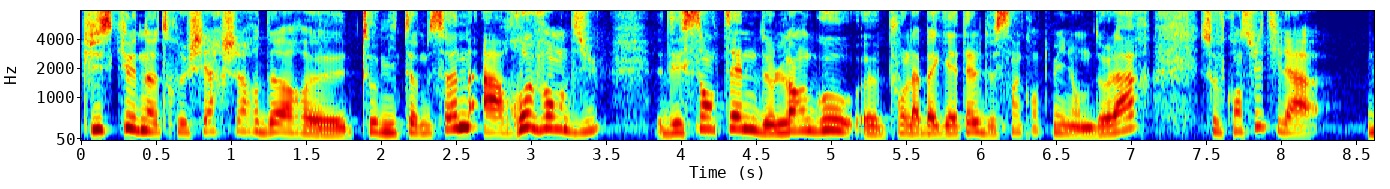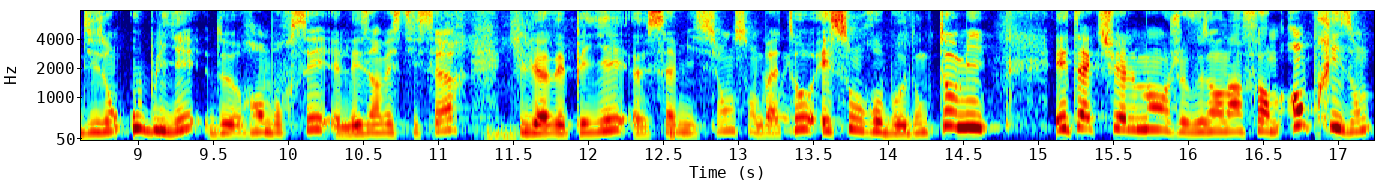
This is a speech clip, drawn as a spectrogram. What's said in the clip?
puisque notre chercheur d'or, euh, Tommy Thompson, a revendu des centaines de lingots euh, pour la bagatelle de 50 millions de dollars. Sauf qu'ensuite, il a disons, oublié de rembourser les investisseurs qui lui avaient payé euh, sa mission, son bateau et son robot. Donc Tommy est actuellement, je vous en informe, en prison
